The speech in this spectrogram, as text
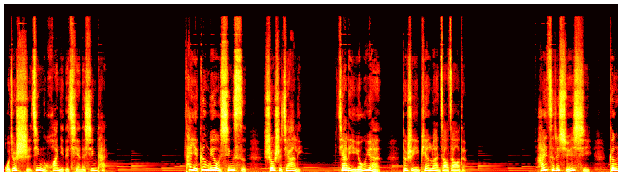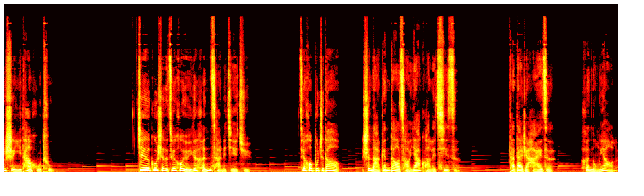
我就使劲花你的钱”的心态。他也更没有心思收拾家里。家里永远都是一片乱糟糟的，孩子的学习更是一塌糊涂。这个故事的最后有一个很惨的结局，最后不知道是哪根稻草压垮了妻子，他带着孩子喝农药了，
